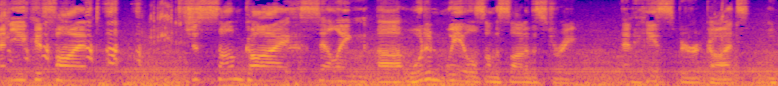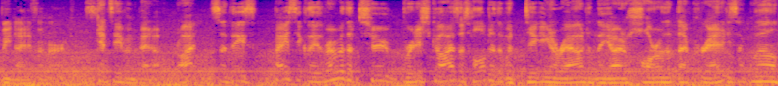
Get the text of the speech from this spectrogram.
and you could find just some guy selling uh, wooden wheels on the side of the street, and his spirit guides would be Native Americans. gets even better, right? So these basically remember the two British guys I told you that were digging around in the own horror that they've created? He's like, well,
